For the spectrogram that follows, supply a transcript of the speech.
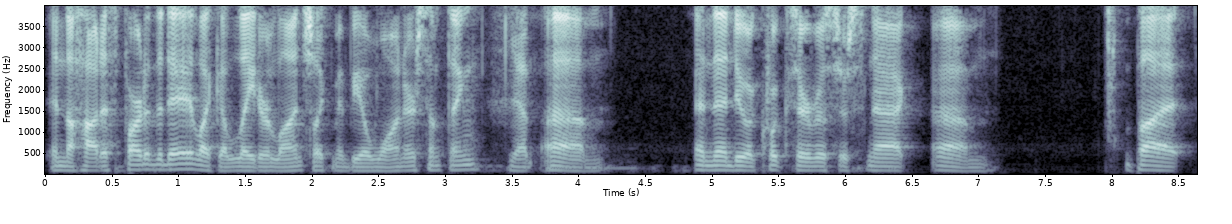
in the hottest part of the day, like a later lunch, like maybe a one or something Yep. um, and then do a quick service or snack. Um, but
